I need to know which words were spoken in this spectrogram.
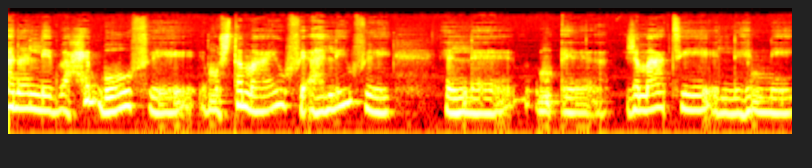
أنا اللي بحبه في مجتمعي وفي أهلي وفي جماعتي اللي هن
